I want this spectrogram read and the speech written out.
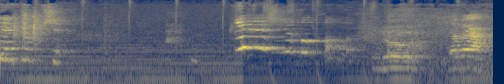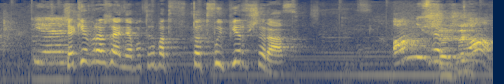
nie, to psie. Piesio! No, Dobra, pies. Jakie wrażenia, bo to chyba tw- to twój pierwszy raz. On mi zrobił Szczerze? dom.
